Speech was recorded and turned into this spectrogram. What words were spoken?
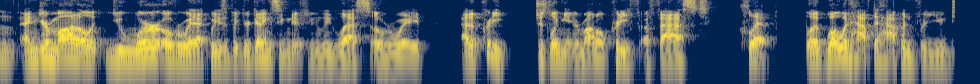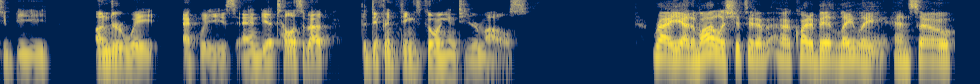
Mm, and your model, you were overweight equities, but you're getting significantly less overweight at a pretty, just looking at your model, pretty a fast clip. Like, what would have to happen for you to be underweight equities? And yeah, tell us about the different things going into your models. Right. Yeah. The model has shifted uh, quite a bit lately. And so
